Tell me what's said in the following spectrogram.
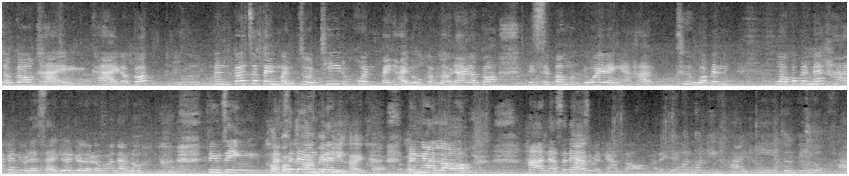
แล้วก็ขายขายแล้วก็ มันก็จะเป็นเหมือนจุดที่ทุกคนไปถ่ายรูปกับเราได้ แล้วก็ไปซื้อปลาหมึกด้วยอะไรอย่างเงี้ยค่ะ ถือว่าเป็นเราก็เป็นแม่ค้ากันอยู่ในสายเลือดอยู่แล้วนะว่าดาวเนาะจริงๆเขานักบังแสดคังบให้เป็นพี่ขายของตลอด เป็นงานรองค่ะนักแสดงจะเป็นงานรองอะไรอย่างเรียเงี้กย ว่าตอนนี้ขายดีจนมีลูกค้า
